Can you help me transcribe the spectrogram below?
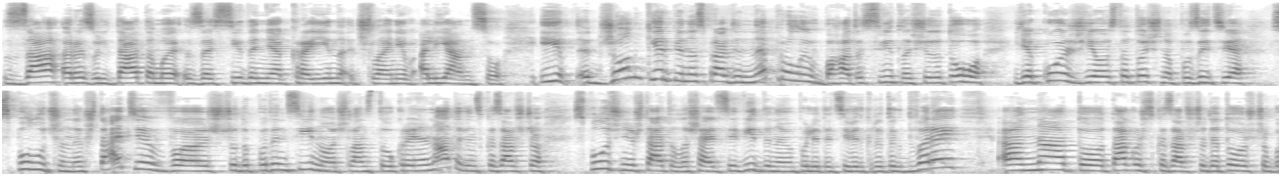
за результатами засідання країн-членів альянсу. І Джон Кірбі насправді не пролив багато світла щодо того, якою ж є остаточна позиція Сполучених Штатів щодо потенційного членства України НАТО. Він сказав, що Сполучені Штати лишаються відданою політиці відкритих дверей. А НАТО також сказав, що для того, щоб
